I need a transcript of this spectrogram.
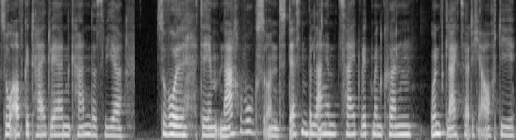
so aufgeteilt werden kann, dass wir sowohl dem Nachwuchs und dessen Belangen Zeit widmen können und gleichzeitig auch die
